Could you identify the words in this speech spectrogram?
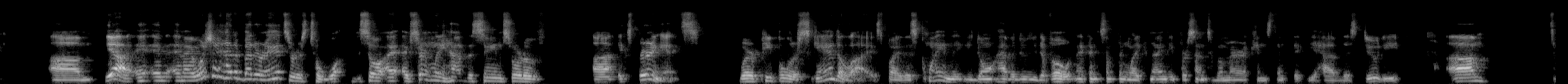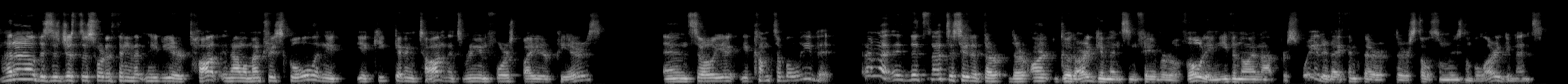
Um, yeah, and, and I wish I had a better answer as to what. So I, I certainly have the same sort of uh, experience where people are scandalized by this claim that you don't have a duty to vote. And I think something like 90% of Americans think that you have this duty. Um, I don't know. This is just the sort of thing that maybe you're taught in elementary school and you, you keep getting taught and it's reinforced by your peers. And so you, you come to believe it. Not, it's not to say that there, there aren't good arguments in favor of voting, even though I'm not persuaded. I think there, there are still some reasonable arguments.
